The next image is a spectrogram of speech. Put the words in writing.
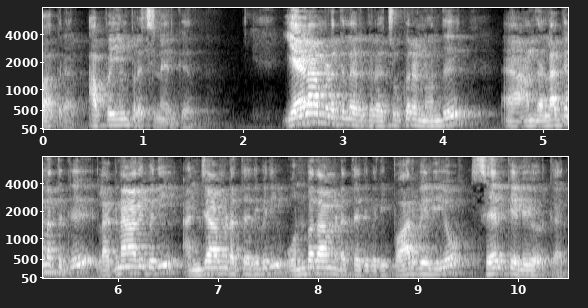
பார்க்குறார். அப்பையும் பிரச்சனை இருக்காது. ஏழாம் இடத்துல இருக்கிற சுக்கிரன் வந்து அந்த லக்னத்துக்கு லக்னாதிபதி அஞ்சாம் இடத்ததிபதி ஒன்பதாம் இடத்ததிபதி பார்வையிலையோ சேர்க்கையிலையோ இருக்கார்.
